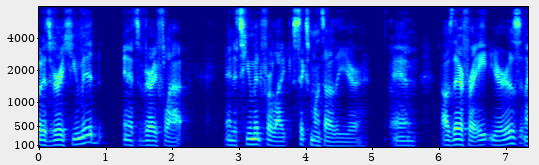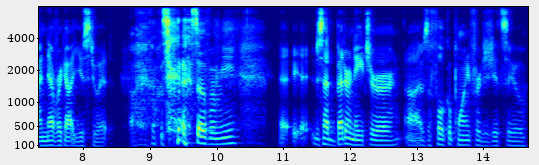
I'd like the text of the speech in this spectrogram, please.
but it's very humid and it's very flat, and it's humid for like six months out of the year. And I was there for eight years, and I never got used to it. so for me, it it just had better nature. Uh, it was a focal point for jiu-jitsu,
